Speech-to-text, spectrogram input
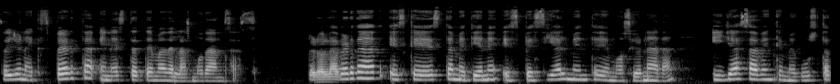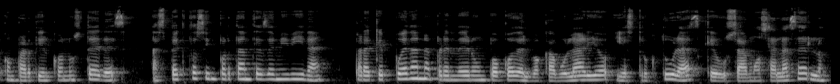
Soy una experta en este tema de las mudanzas pero la verdad es que esta me tiene especialmente emocionada y ya saben que me gusta compartir con ustedes aspectos importantes de mi vida para que puedan aprender un poco del vocabulario y estructuras que usamos al hacerlo.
